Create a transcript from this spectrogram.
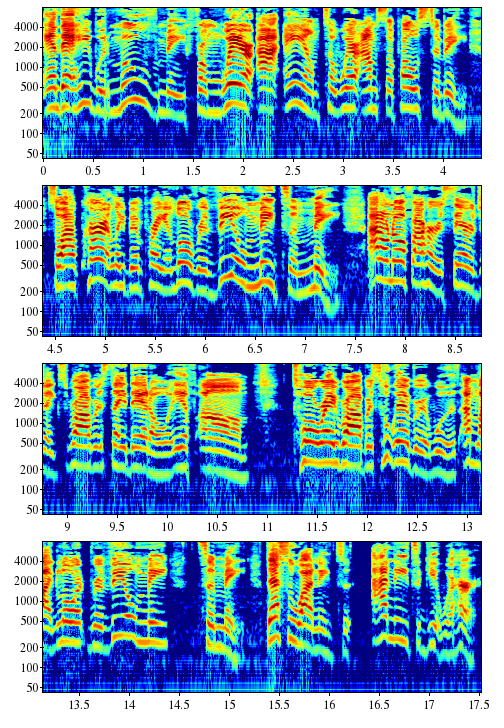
and that he would move me from where I am to where I'm supposed to be. So I've currently been praying, Lord, reveal me to me. I don't know if I heard Sarah Jakes Roberts say that or if um Touré Roberts, whoever it was. I'm like, Lord, reveal me to me. That's who I need to I need to get with her.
